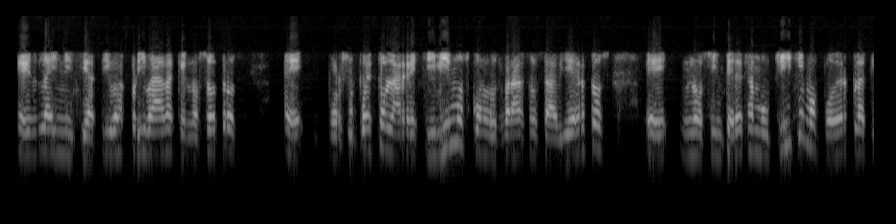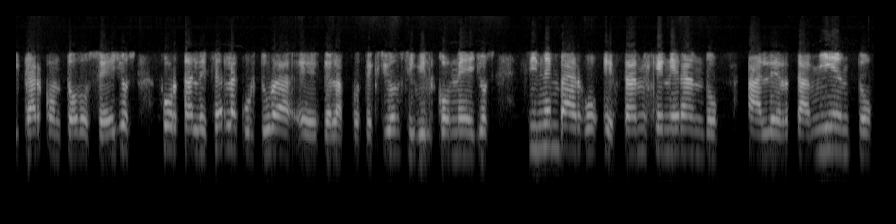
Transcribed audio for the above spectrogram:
es la iniciativa privada que nosotros, eh, por supuesto, la recibimos con los brazos abiertos, eh, nos interesa muchísimo poder platicar con todos ellos, fortalecer la cultura eh, de la protección civil con ellos, sin embargo, están generando alertamiento,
